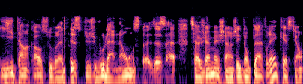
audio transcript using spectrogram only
il est encore souverainiste, je vous l'annonce, ça n'a jamais changé. Donc, la vraie question,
